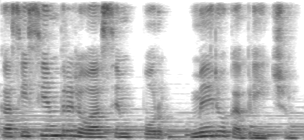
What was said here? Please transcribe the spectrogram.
casi siempre lo hacen por mero capricho,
